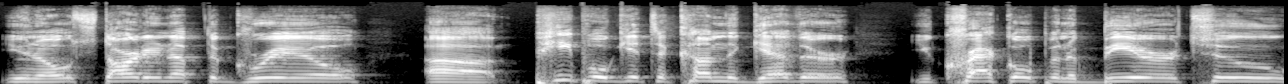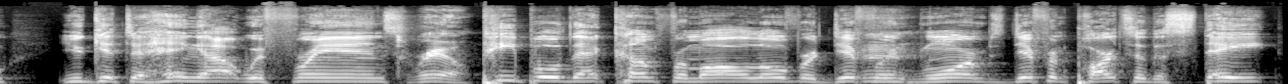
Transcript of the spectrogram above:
you know, starting up the grill. Uh, people get to come together. You crack open a beer or two. You get to hang out with friends. real. People that come from all over different warms, different parts of the state.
